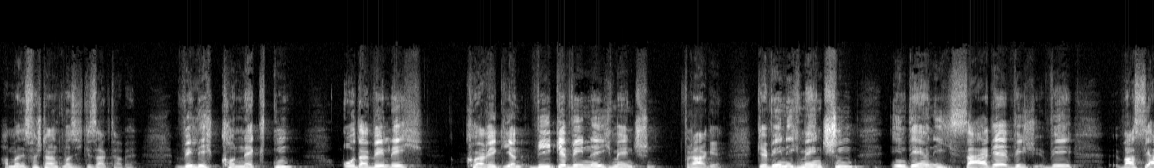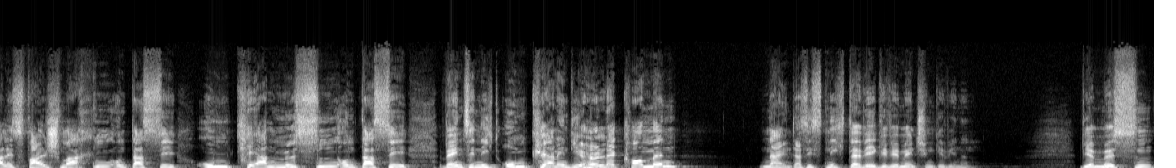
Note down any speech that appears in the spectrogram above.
Haben wir das verstanden, was ich gesagt habe? Will ich connecten oder will ich korrigieren? Wie gewinne ich Menschen? Frage. Gewinne ich Menschen, indem ich sage, wie, wie, was sie alles falsch machen und dass sie umkehren müssen und dass sie, wenn sie nicht umkehren, in die Hölle kommen. Nein, das ist nicht der Weg, wie wir Menschen gewinnen. Wir müssen,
